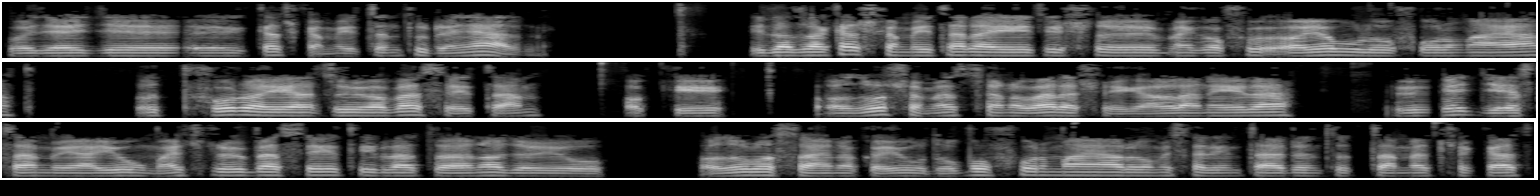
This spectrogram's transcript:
hogy egy Kecskeméten tud nyerni. Illetve a Kecskemét erejét is, meg a, a javuló formáját, ott forrajelző a beszéltem, aki az Osemeszten a vereség ellenére ő egyértelműen jó meccsről beszélt, illetve nagyon jó az oroszlának a jó dobóformájáról, ami szerint eldöntötte a meccseket,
